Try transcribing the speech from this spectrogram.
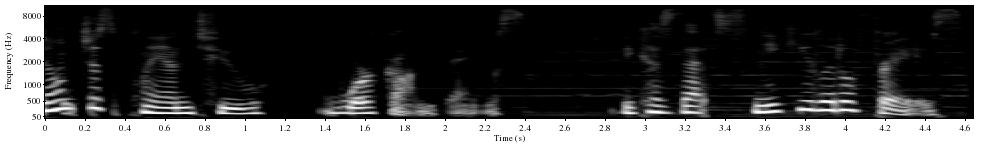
Don't just plan to work on things, because that sneaky little phrase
